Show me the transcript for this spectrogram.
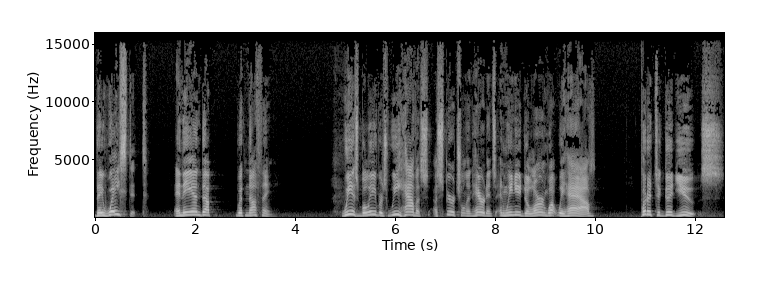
they waste it, and they end up with nothing. We as believers, we have a, a spiritual inheritance, and we need to learn what we have, put it to good use,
